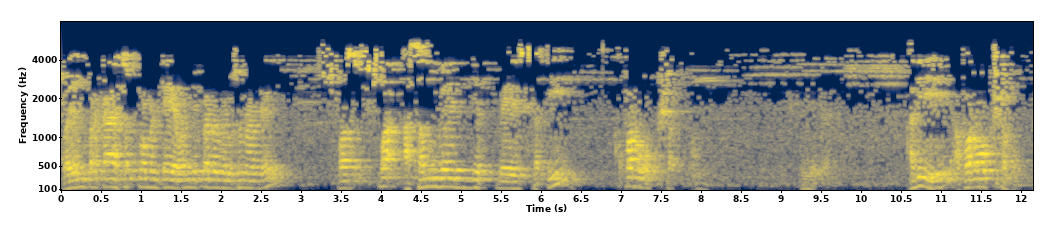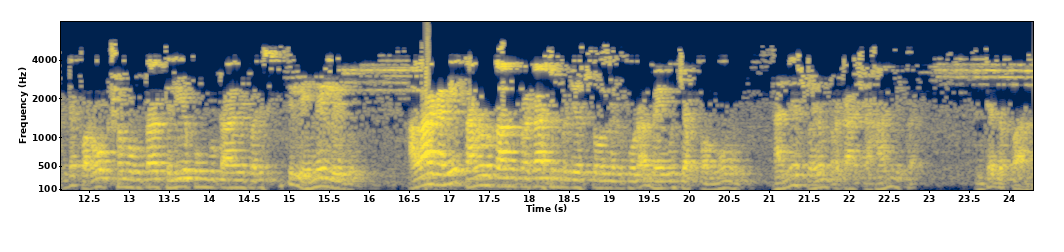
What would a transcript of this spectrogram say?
స్వయం ప్రకాశత్వం అంటే ఏమని చెప్పారో తెలుసునండి స్వస్వ అసంవేద్యత్వే సతి అపరోక్షత్వం అది అపరోక్షము. అంటే పరోక్షముట తెలియకుంగుట అనే పరిస్థితి లేనే లేదు. అలాగని తనను తాను ప్రకాశింపజేస్తోందని కూడా మేము చెప్పము. దాన్నే స్వయం ప్రకాశ అని చెప్పారు. అంతే తప్ప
